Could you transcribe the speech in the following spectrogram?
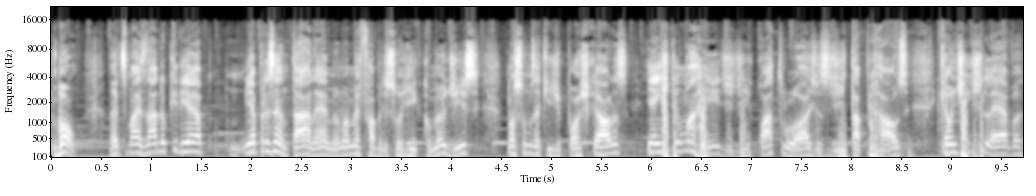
Bom, antes de mais nada eu queria me apresentar, né? Meu nome é Fabrício Rico, como eu disse, nós somos aqui de Poste Caldas e a gente tem uma rede de quatro lojas de tap house, que é onde a gente leva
